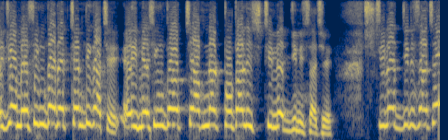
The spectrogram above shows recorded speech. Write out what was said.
এই যে মেশিনটা দেখছেন ঠিক আছে? এই মেশিনটা হচ্ছে আপনার টোটাল স্টিলের জিনিস আছে। স্টিলের জিনিস আছে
